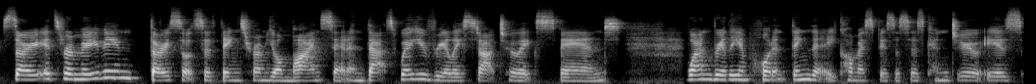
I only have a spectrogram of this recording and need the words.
So it's removing those sorts of things from your mindset, and that's where you really start to expand one really important thing that e commerce businesses can do is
